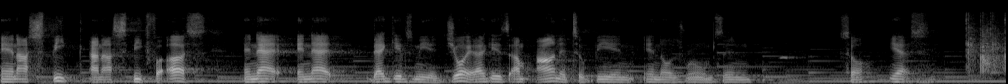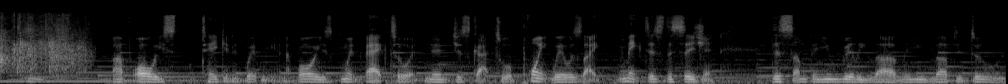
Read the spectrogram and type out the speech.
And I speak, and I speak for us. And that, and that, that gives me a joy. That gives, I'm honored to be in, in those rooms. And so, yes. I've always taken it with me and I've always went back to it and then just got to a point where it was like, make this decision. This is something you really love and you love to do.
